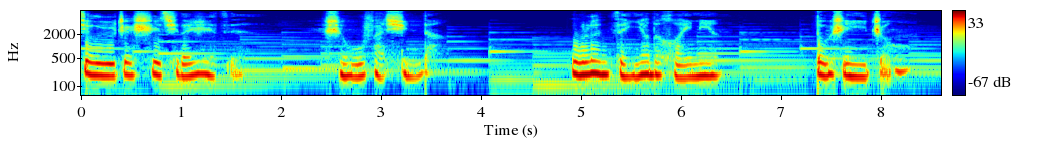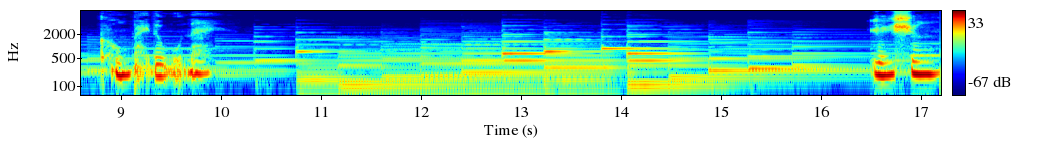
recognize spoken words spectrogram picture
就如这逝去的日子是无法寻的，无论怎样的怀念，都是一种空白的无奈。人生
